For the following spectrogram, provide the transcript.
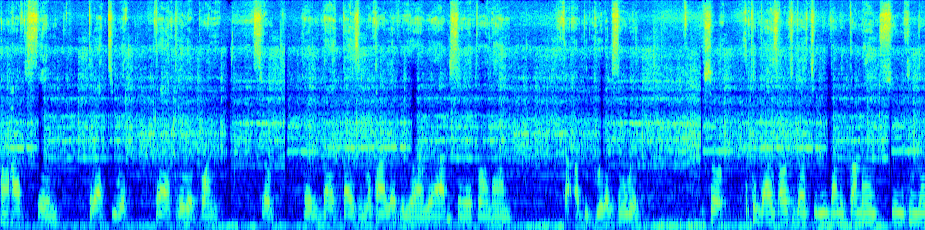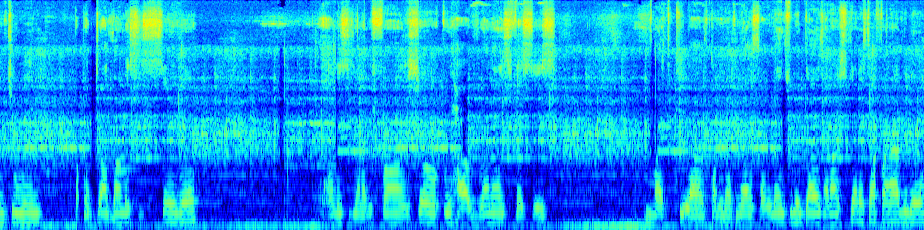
all have the same 3 at 2, 3 at 3 weapon. So, so that, that is no matter level you are, we have the same weapon and that'll be good at the same way. So, okay guys, I want you guys to leave down the comments so you can get to win drag down this Silver. And this is gonna be fun. So we have runners versus Mike Killer coming up next. And next it, guys and I'll see you next time for another video.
